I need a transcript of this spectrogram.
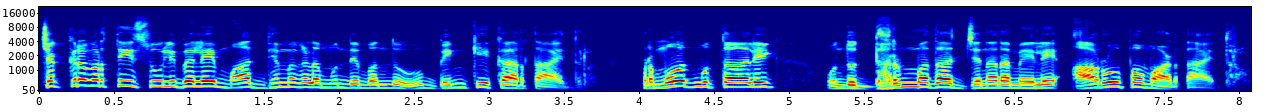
ಚಕ್ರವರ್ತಿ ಸೂಲಿಬೆಲೆ ಮಾಧ್ಯಮಗಳ ಮುಂದೆ ಬಂದು ಬೆಂಕಿ ಕಾರ್ತಾ ಇದ್ರು. ಪ್ರಮೋದ್ ಮುತಾಲಿಕ್ ಒಂದು ಧರ್ಮದ ಜನರ ಮೇಲೆ ಆರೋಪ ಮಾಡ್ತಾ ಇದ್ರು.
